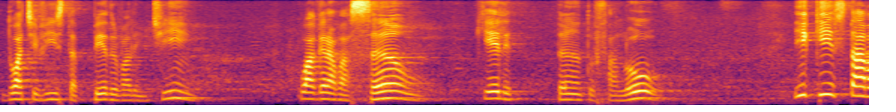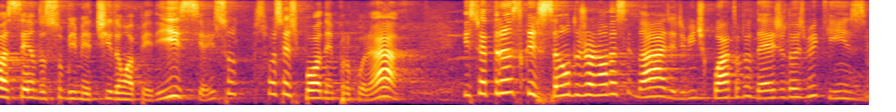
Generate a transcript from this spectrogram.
do ativista Pedro Valentim, com a gravação que ele tanto falou, e que estava sendo submetida a uma perícia, isso vocês podem procurar, isso é transcrição do Jornal da Cidade, de 24 de 10 de 2015.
